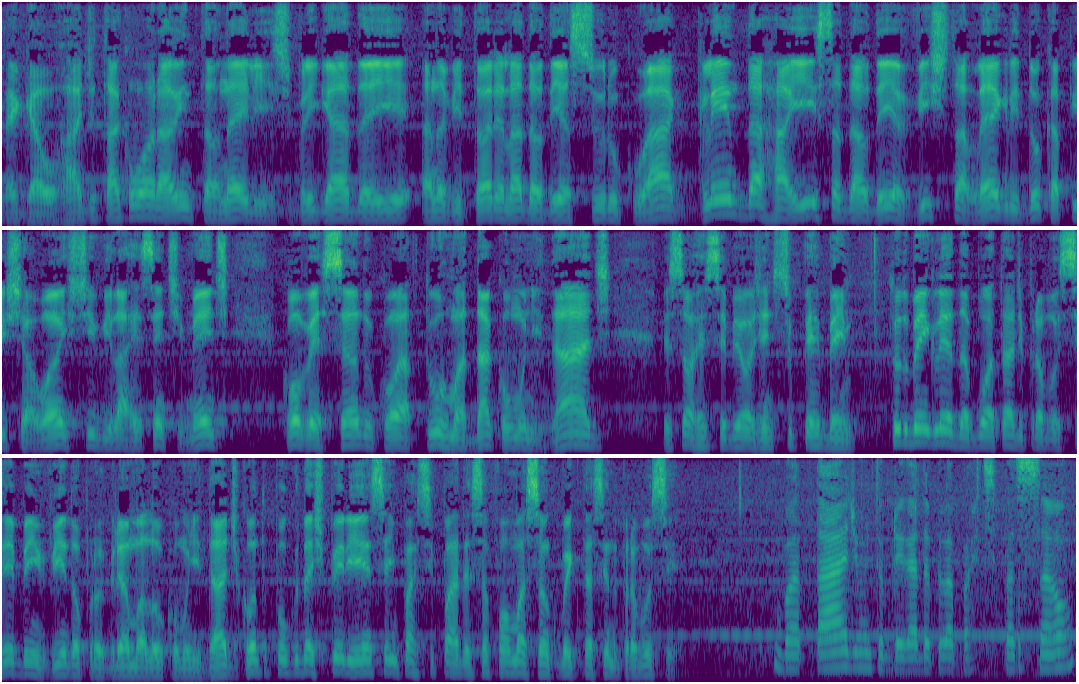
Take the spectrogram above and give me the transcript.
Legal, o rádio está com moral então, né, Elis? Obrigado aí, Ana Vitória, lá da aldeia Surucuá, Glenda Raíssa, da aldeia Vista Alegre do Capixauã. Estive lá recentemente conversando com a turma da comunidade. Pessoal recebeu a gente super bem. Tudo bem, Glenda? Boa tarde para você. Bem-vindo ao programa Alô Comunidade. Conta um pouco da experiência em participar dessa formação. Como é que está sendo para você? Boa tarde, muito obrigada pela participação.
